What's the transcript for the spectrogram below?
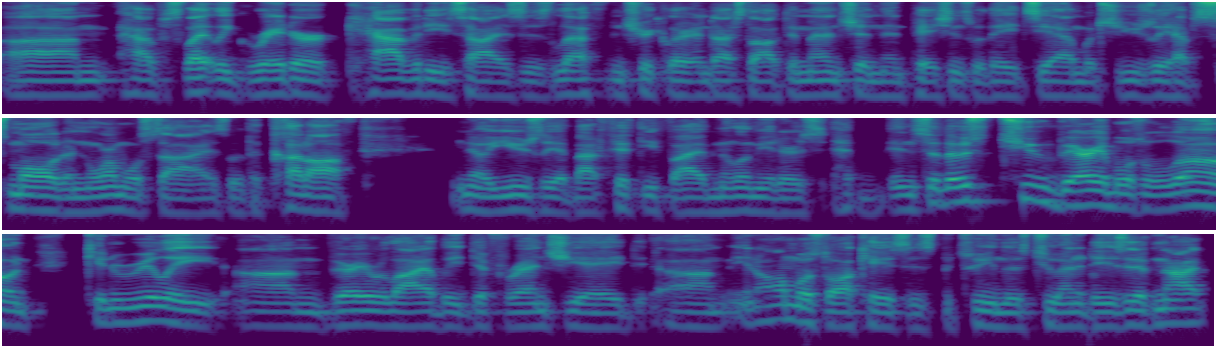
um, have slightly greater cavity sizes, left ventricular end diastolic dimension than patients with HCM, which usually have small to normal size with a cutoff you know, usually about 55 millimeters. And so those two variables alone can really um, very reliably differentiate um, in almost all cases between those two entities. And if not,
